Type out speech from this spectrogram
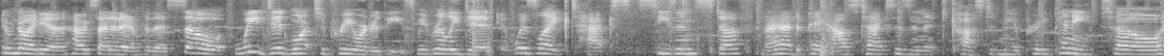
You have no idea how excited I am for this. So we did want to pre-order these. We really did. It was like tax season stuff. I had to pay house taxes and it costed me a pretty penny. So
